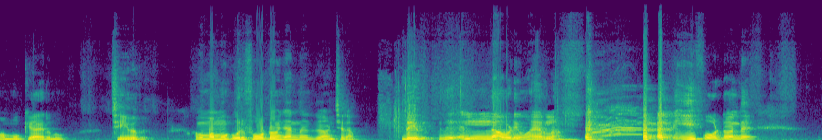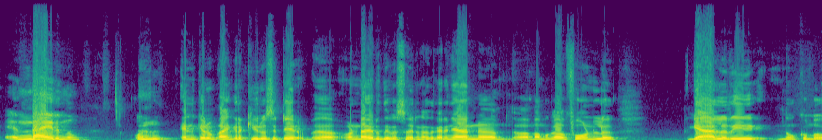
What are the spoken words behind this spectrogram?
മമ്മൂക്കയായിരുന്നു ചെയ്തത്. അപ്പം മമ്മൂക്ക ഒരു ഫോട്ടോ ഞാൻ നിങ്ങൾക്ക് കാണിച്ചു തരാം. ഇത് ഇത് ഇത് എല്ലാവിടെയും വൈറലാണ് ഈ ഫോട്ടോന്റെ എന്തായിരുന്നു ഒന്ന്? എനിക്കൊരു ഭയങ്കര ക്യൂരിയോസിറ്റി ഉണ്ടായൊരു ദിവസമായിരുന്നു അത്. കാരണം ഞാൻ മമ്മൂക്ക ഫോണിൽ ഗാലറി നോക്കുമ്പോൾ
